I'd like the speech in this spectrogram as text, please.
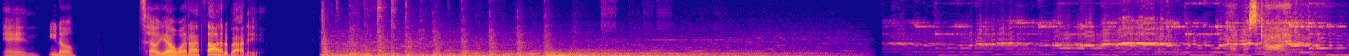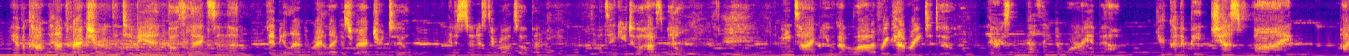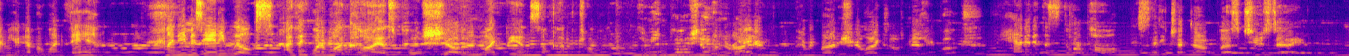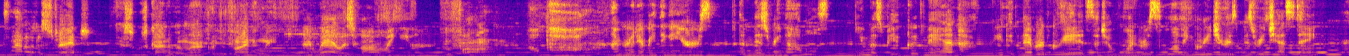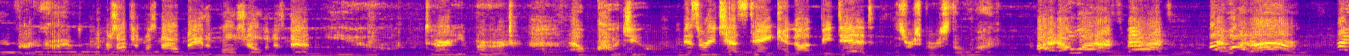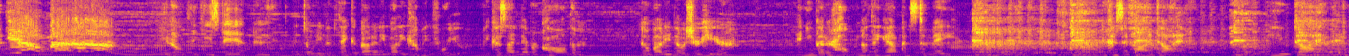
and, you know, tell y'all what I thought about it. Almost died. You have a compound fracture of the tibia in both legs, and the fibula in the right leg is fractured too. And as soon as the road's open, I'll take you to a hospital. In the meantime, you've got a lot of recovering to do. There is nothing to worry about. You're gonna be just fine. I'm your number one fan. My name is Annie Wilkes. I think one of my clients, Paul Sheldon, might be in some kind of trouble. You mean Paul Sheldon, the writer? Everybody sure likes those misery books. He had it at the store, Paul. He said he checked out last Tuesday. Isn't that a little strange? This was kind of a miracle you finding me. And a whale is following you. Who following? me? Oh, Paul, I read everything of yours, but the misery novels. You must be a good man. You could never have created such a wondrous, loving creature as Misery Chastain. Very kind. The presumption must now be that Paul Sheldon is dead. You dirty bird. How could you? Misery Chastain cannot be dead. Misery Spirit is still alive. I don't want her spirit! I want her! And you murdered her! You don't think he's dead, do you? And don't even think about anybody coming for you, because I never called them. Nobody knows you're here. And you better hope nothing happens to me. Because if I die, you die.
